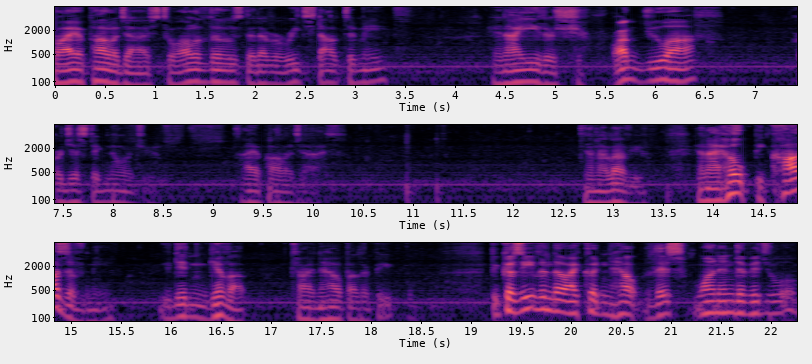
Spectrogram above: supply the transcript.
So I apologize to all of those that ever reached out to me, and I either shrugged you off or just ignored you. I apologize. And I love you. And I hope because of me, you didn't give up trying to help other people. Because even though I couldn't help this one individual,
